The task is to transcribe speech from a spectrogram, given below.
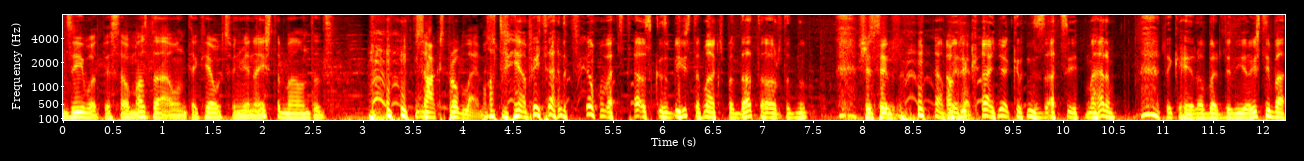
dzīvot pie sava mazdēla un tiek jaukts viņa vienā istabā. un Tad Sākas problēmas. Latvijā bija tāda filma, vecāks, kas bija bīstamāks par datoru. Tad, nu, šis ir amerikāņu ekranizācija. Mēram, tikai Roberta Dīra. Īstenībā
